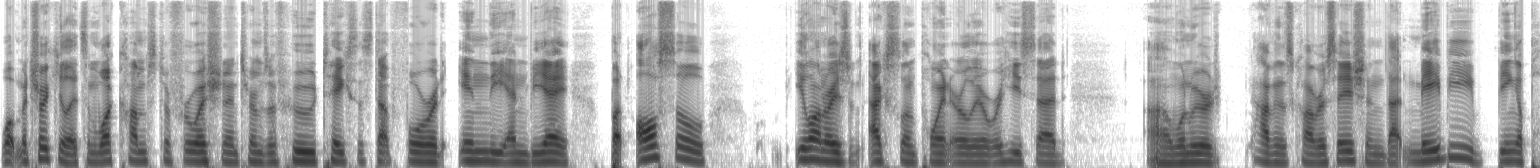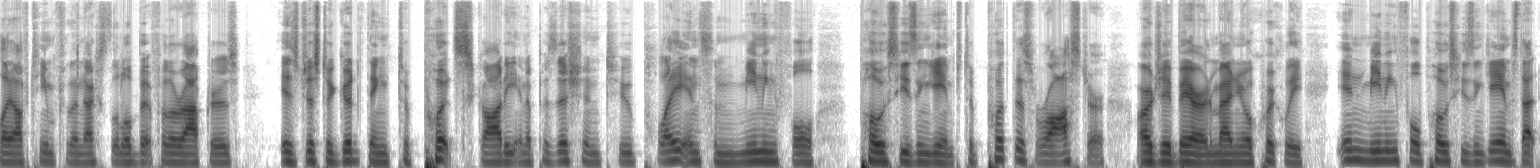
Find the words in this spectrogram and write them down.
what matriculates and what comes to fruition in terms of who takes a step forward in the NBA. But also, Elan raised an excellent point earlier where he said uh, when we were having this conversation that maybe being a playoff team for the next little bit for the Raptors is just a good thing to put Scottie in a position to play in some meaningful postseason games, to put this roster, RJ Barrett, and Immanuel Quickley, in meaningful postseason games that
